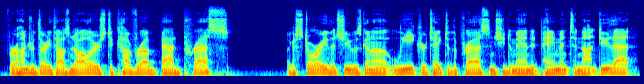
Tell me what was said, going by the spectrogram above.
for $130,000 to cover up bad press, like a story that she was going to leak or take to the press, and she demanded payment to not do that.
